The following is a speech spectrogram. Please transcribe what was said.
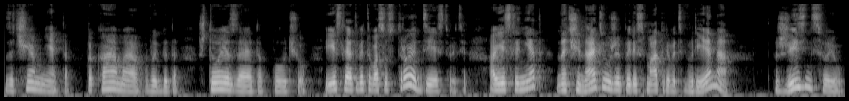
Зачем мне это? Какая моя выгода? Что я за это получу? И если ответы вас устроят, действуйте. А если нет, начинайте уже пересматривать время, жизнь свою,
